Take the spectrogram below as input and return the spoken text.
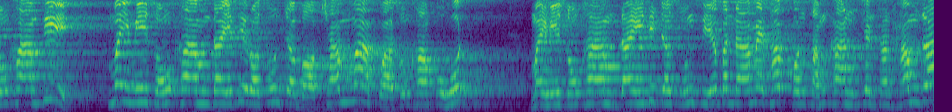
สงครามที่ไม่มีสงครามใดที่รอซูลจะบอบช้ำมากกว่าสงครามอูฮุดไม่มีสงครามใดที่จะสูญเสียบรรดาแม่ทัพคนสำคัญ เช่นท่านฮัมซะ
